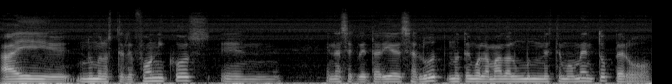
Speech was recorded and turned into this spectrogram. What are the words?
Hay números telefónicos en, en la Secretaría de Salud, no tengo la mano alguno en este momento, pero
